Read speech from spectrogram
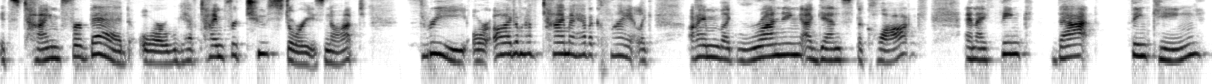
It's time for bed, or we have time for two stories, not three, or oh, I don't have time, I have a client. Like, I'm like running against the clock. And I think that thinking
